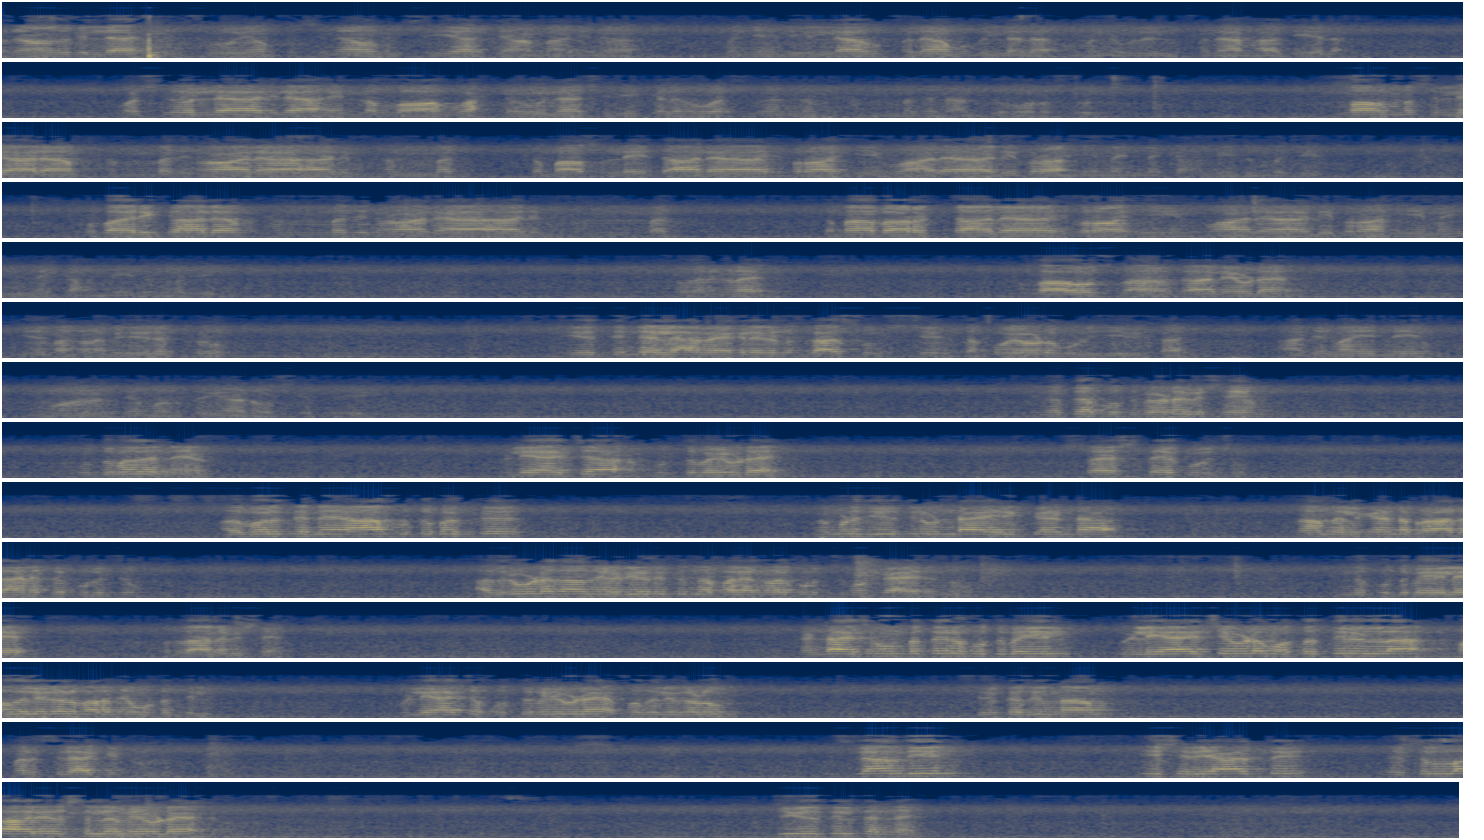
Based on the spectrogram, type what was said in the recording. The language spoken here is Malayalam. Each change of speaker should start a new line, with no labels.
ونعوذ بالله من شرور أنفسنا ومن سيئات أعمالنا. من يهده الله فلا مضل له ومن يضلل فلا هادي له. وأشهد أن لا إله إلا الله وحده لا شريك له وأشهد أن محمدا عبده ورسوله. اللهم صل على محمد وعلى آل محمد كما صليت على إبراهيم وعلى آل إبراهيم إنك حميد مجيد. وبارك على محمد وعلى آل محمد كما باركت على ابراهيم وعلى ال ابراهيم انك حميد مجيد സഹോദരങ്ങളെ അള്ളാഹു സുബ്ഹാനഹു വതആലയുടെ നിയമങ്ങളും വിധിവിലക്കുകളും ജീവിതത്തിന്റെ എല്ലാ മേഖലകളും കാസൂക്ഷിച്ച് തക്കവയോടുകൂടി ജീവിക്കാൻ ആദ്യമായി എന്നെയും നിങ്ങളോരോരുത്തരെയും ഉണർത്തുകയാണ് വസ്യത്ത് ചെയ്യുക ഇന്നത്തെ ഹുത്തുബയുടെ വിഷയം ഹുത്തുബ തന്നെയാണ് വെള്ളിയാഴ്ച ഹുത്തുബയുടെ ശ്രേഷ്ഠതയെക്കുറിച്ചും. അതുപോലെ തന്നെ ആ ഹുതുബക്ക് നമ്മുടെ ജീവിതത്തിൽ ഉണ്ടായിരിക്കേണ്ട നാം നൽകേണ്ട പ്രാധാന്യത്തെക്കുറിച്ചും അതിലൂടെ നാം നേടിയെടുക്കുന്ന ഫലങ്ങളെക്കുറിച്ചുമൊക്കെ ആയിരുന്നു ഇന്ന് ഹുതുബയിലെ പ്രധാന വിഷയം. രണ്ടാഴ്ച മുമ്പത്തെ ഒരു ഹുതുബയിൽ വെള്ളിയാഴ്ചയുടെ മൊത്തത്തിലുള്ള പതിലുകൾ പറഞ്ഞ കൂട്ടത്തിൽ വെള്ളിയാഴ്ച ഹുതുബയുടെ പതിലുകളും ചുരുക്കത്തിൽ നാം മനസ്സിലാക്കിയിട്ടുണ്ട്. ഇസ്ലാം ദീൻ ഈ ശരിയാത്ത് നസല്ലാ അലൈഹി വസ്ലമയുടെ ജീവിതത്തിൽ തന്നെ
